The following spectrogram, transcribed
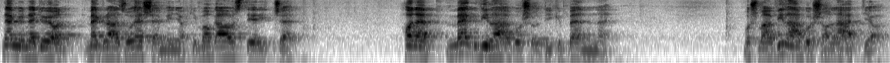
nem jön egy olyan megrázó esemény, aki magához térítse, hanem megvilágosodik benne. Most már világosan látja,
